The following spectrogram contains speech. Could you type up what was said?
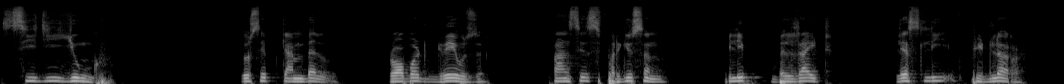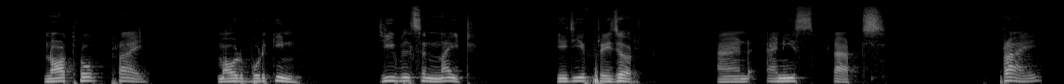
C.G. Jung, Joseph Campbell, Robert Graves, Francis Fergusson, Philip Wheelwright, Leslie Fiedler, Northrop Frye, Maud Bodkin, G. Wilson Knight, J. G. Frazer, and Annis Pratt. Frye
